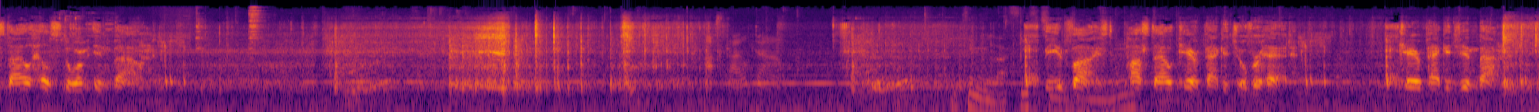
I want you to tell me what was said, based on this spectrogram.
Hostile Hellstorm inbound. Hostile down. You give me like 15 Be advised, hostile care package overhead. Care package inbound.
